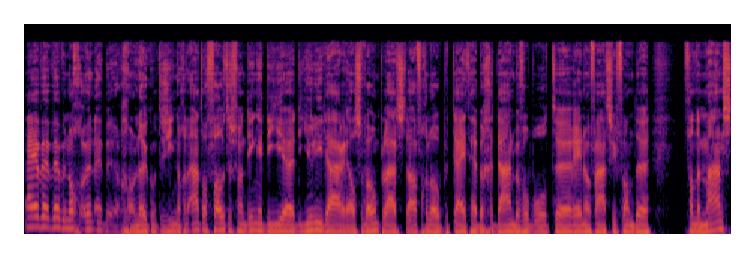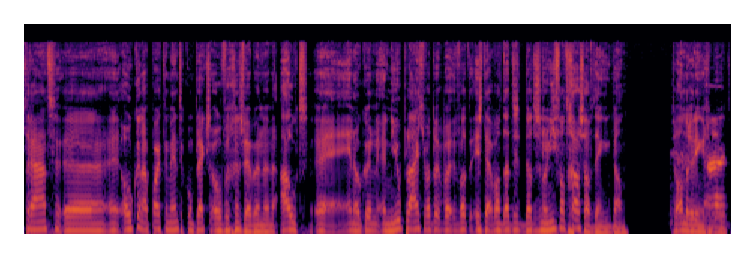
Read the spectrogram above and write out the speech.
Nou ja, we, we hebben nog een, hebben- gewoon leuk om te zien, nog een aantal foto's van dingen die, eh, die jullie daar als woonplaats de afgelopen tijd hebben gedaan. Bijvoorbeeld eh, renovatie van de, van de Maanstraat. eh, eh, ook een appartementencomplex overigens. We hebben een oud eh, en ook een, een nieuw plaatje. Wat, wat, wat is dat? Want dat is, dat is nog niet van het gas af, denk ik dan. Er zijn andere dingen Eh, gebeurd.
